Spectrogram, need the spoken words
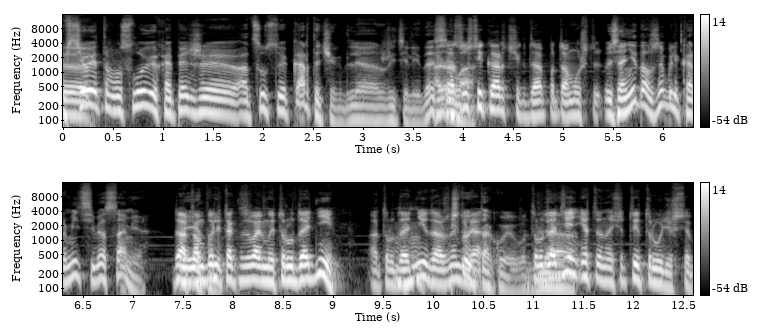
э, все это в условиях, опять же, отсутствия карточек для жителей, да, села? Отсутствие карточек, да, потому что... То есть они должны были кормить себя сами? Да, там этом. были так называемые трудодни. А трудодни угу. должны Что были... это такое? Вот Трудодень для... это, значит, ты трудишься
